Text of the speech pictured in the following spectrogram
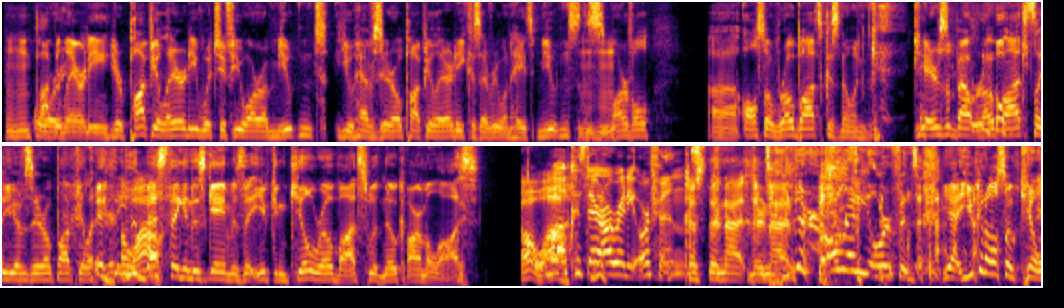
Mm-hmm. Popularity. your popularity, which if you are a mutant, you have zero popularity because everyone hates mutants. This is Mhm. Marvel. Uh, also robots because no one cares about robots, so you have zero popularity. Oh, the wow. best thing in this game is that you can kill robots with no karma loss. Oh wow! well, because they're already orphans. Because they're not they're not They're already orphans. Yeah, you can also kill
